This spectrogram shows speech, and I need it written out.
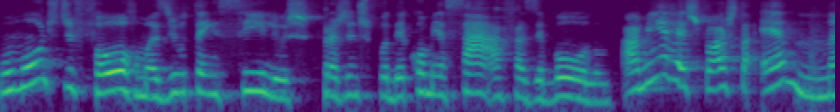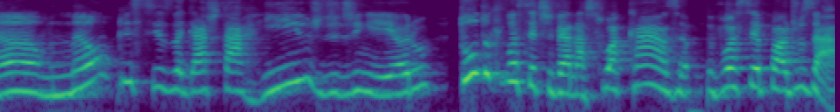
um monte de formas e utensílios para a gente poder começar a fazer bolo? A minha resposta é não, não precisa gastar rios de dinheiro. Tudo que você tiver na sua casa, você pode usar.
